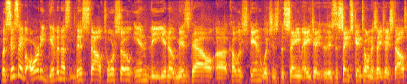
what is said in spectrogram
but since they've already given us this style torso in the, you know, Mizdow uh, color skin, which is the same AJ, is the same skin tone as AJ Styles,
